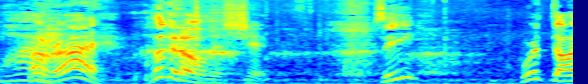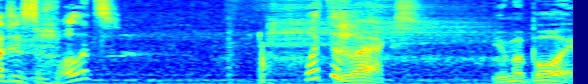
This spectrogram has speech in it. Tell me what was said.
Why? All right. Look at all this shit. See? Worth dodging some bullets? What the? Relax. You're my boy,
